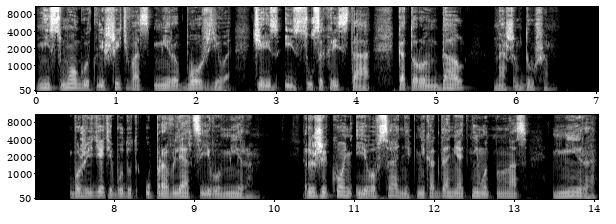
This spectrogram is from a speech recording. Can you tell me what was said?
не смогут лишить вас мира Божьего через Иисуса Христа, который Он дал нашим душам. Божьи дети будут управляться Его миром. Рыжий конь и его всадник никогда не отнимут у нас мира,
